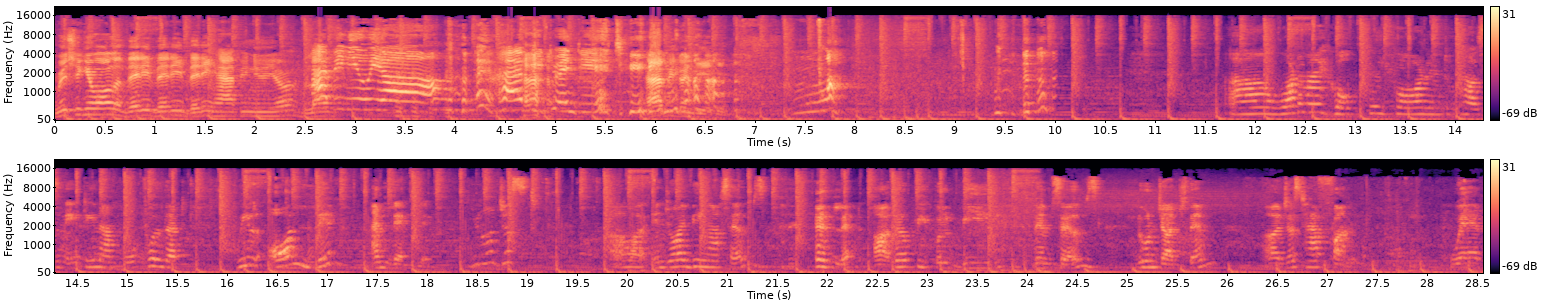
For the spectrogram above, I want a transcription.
Wishing you all a very, very, very happy New Year. Love. Happy New Year! Happy 2018! Happy 2018. Mwah. uh, what am I hopeful for in 2018? I'm hopeful that we'll all live and let live. You know, just uh, enjoy being ourselves and let other people be themselves. Don't judge them. Uh, just have fun. Wear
